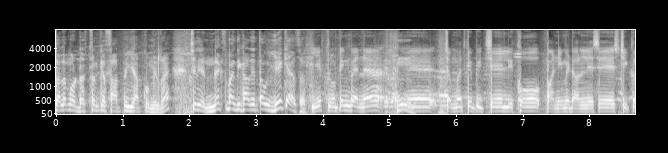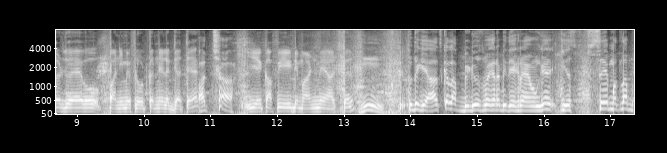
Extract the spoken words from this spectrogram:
कलम और डस्टर के साथ में ये आपको मिल रहा है। चलिए नेक्स्ट मैं दिखा देता हूँ। ये क्या है सर? ये फ्लोटिंग पेन है। ये चम्मच के पीछे लिखो पानी में डालने से। स्टिकर जो है वो पानी में फ्लोट करने लग जाते हैं। अच्छा। ये काफ़ी डिमांड में है आजकल। हम्म। तो देखिए आजकल आप वीडियोस वगैरह भी देख रहे होंगे इससे मतलब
